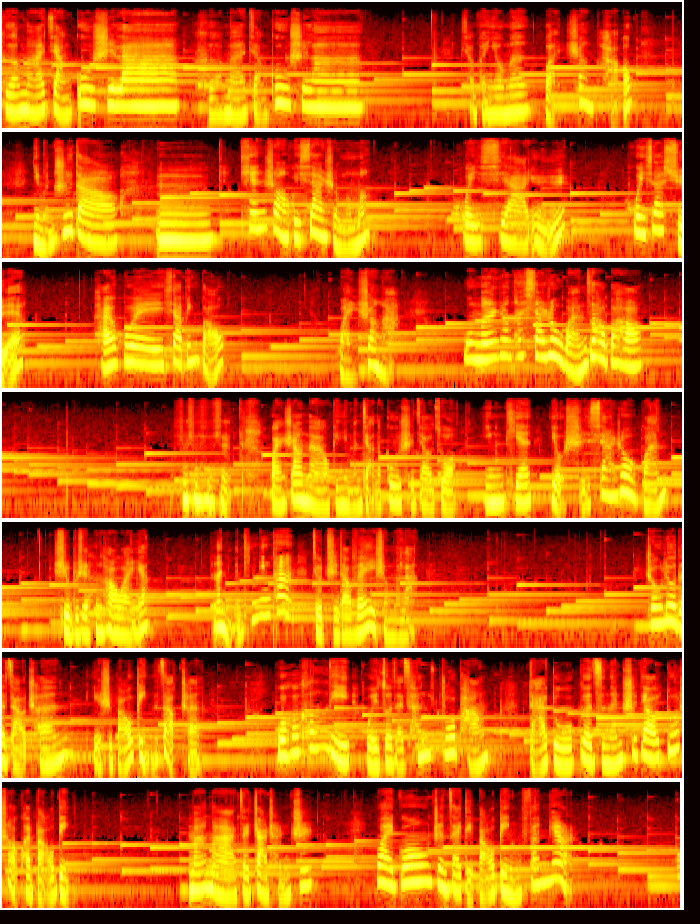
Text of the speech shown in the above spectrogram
河马讲故事啦！河马讲故事啦！小朋友们晚上好。你们知道，嗯，天上会下什么吗？会下雨，会下雪，还会下冰雹。晚上啊，我们让它下肉丸子好不好？晚上呢，我给你们讲的故事叫做《阴天有时下肉丸》，是不是很好玩呀？那你们听听看，就知道为什么啦。周六的早晨也是薄饼的早晨，我和亨利围坐在餐桌旁，打赌各自能吃掉多少块薄饼。妈妈在榨橙汁。外公正在给薄饼翻面儿，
